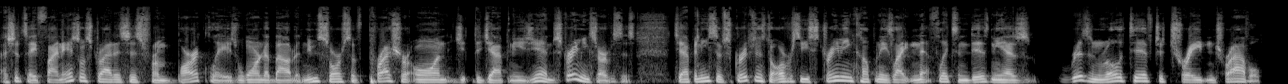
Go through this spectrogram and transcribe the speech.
I should say, financial strategists from Barclays warned about a new source of pressure on J- the Japanese yen streaming services. Japanese subscriptions to overseas streaming companies like Netflix and Disney has risen relative to trade and travel.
